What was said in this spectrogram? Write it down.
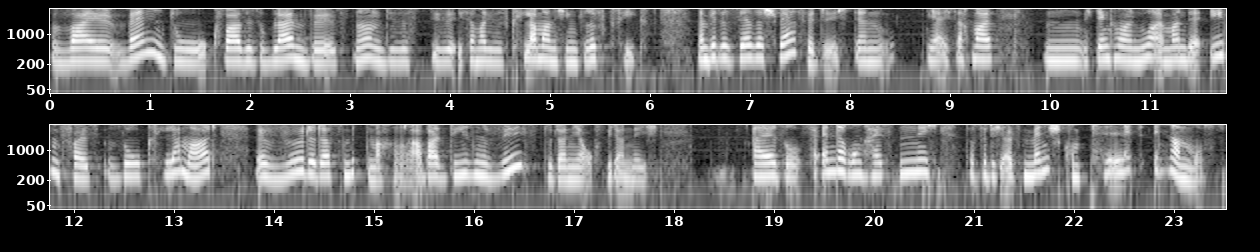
Weil wenn du quasi so bleiben willst, ne, und dieses, diese, ich sag mal, dieses Klammern nicht in den Griff kriegst, dann wird es sehr, sehr schwer für dich. Denn, ja, ich sag mal, ich denke mal, nur ein Mann, der ebenfalls so klammert, äh, würde das mitmachen. Aber diesen willst du dann ja auch wieder nicht. Also, Veränderung heißt nicht, dass du dich als Mensch komplett ändern musst.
